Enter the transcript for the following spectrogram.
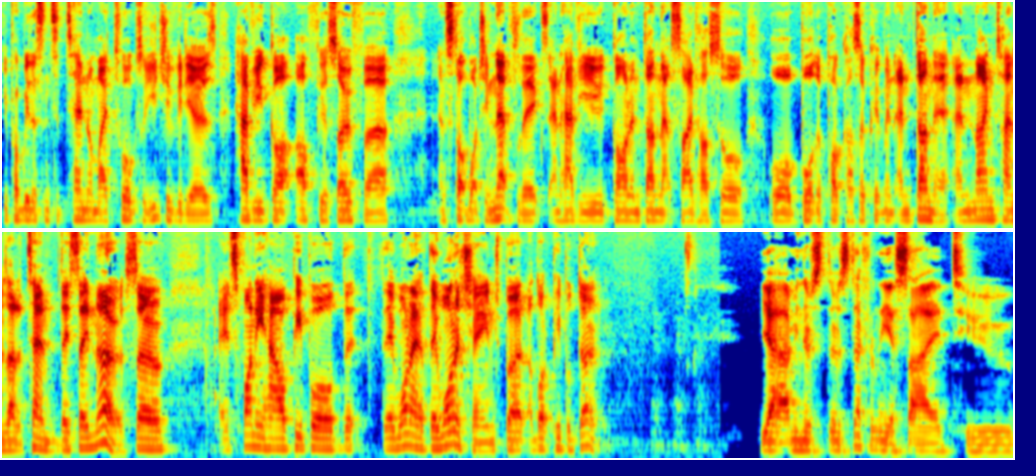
you probably listen to 10 of my talks or youtube videos. Have you got off your sofa and stopped watching netflix? And have you gone and done that side hustle or bought the podcast equipment and done it? And nine times out of ten they say no. So it's funny how people that they want to they want to change but a lot of people don't. Yeah i mean there's there's definitely a side to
